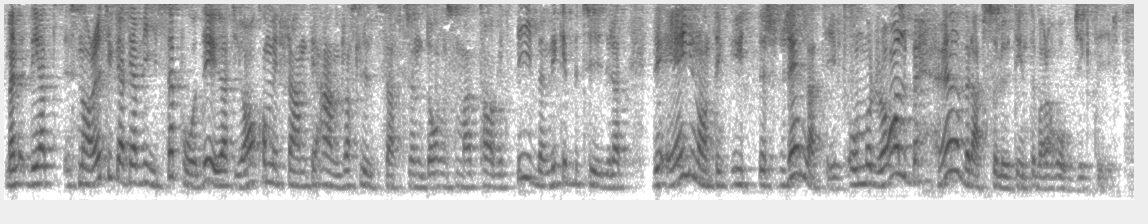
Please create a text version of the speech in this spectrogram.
Men det jag snarare tycker att jag visar på det är ju att jag har kommit fram till andra slutsatser än de som har tagit Bibeln, vilket betyder att det är ju någonting ytterst relativt och moral behöver absolut inte vara objektivt.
